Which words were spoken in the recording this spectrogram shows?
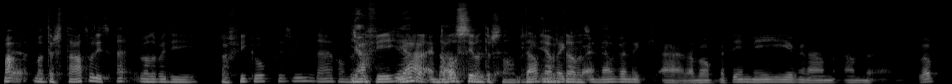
maar, uh, maar er staat wel iets, hè? we hebben die grafiek ook gezien daar van de ja, tv-gelden. Ja, en dat, dat was heel interessant. Dat ja, ik, en dat vind ik, uh, dat heb ik ook meteen meegegeven aan, aan de, de club.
